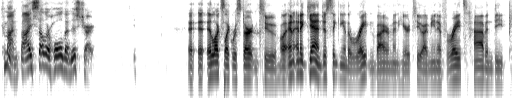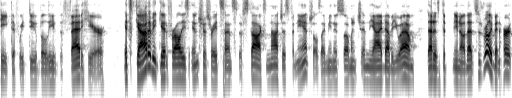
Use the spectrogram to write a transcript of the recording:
Come on, buy, sell, or hold on this chart. It, it, looks like we're starting to, and, and again, just thinking of the rate environment here too. I mean, if rates have indeed peaked, if we do believe the Fed here, it's got to be good for all these interest rate sensitive stocks, not just financials. I mean, there's so much in the IWM that is, you know, that's really been hurt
